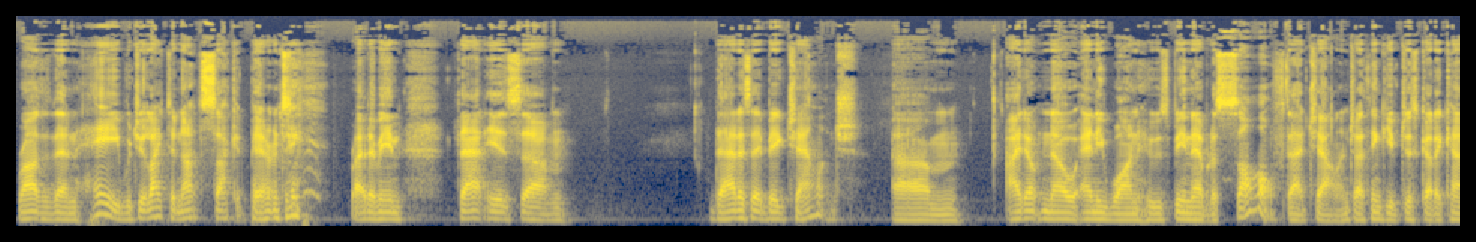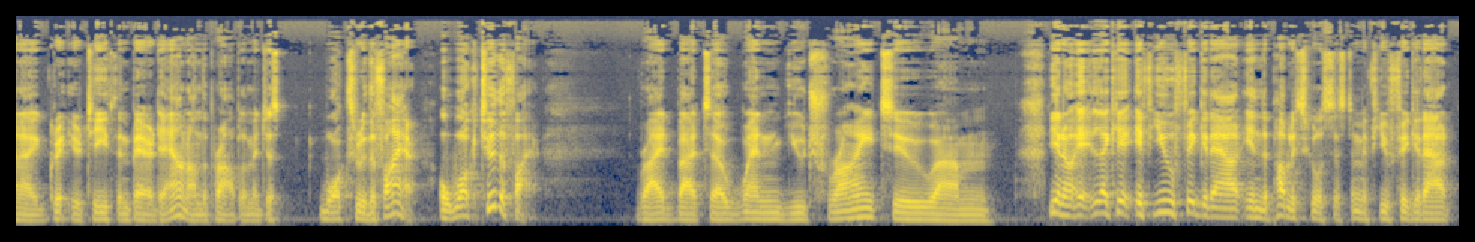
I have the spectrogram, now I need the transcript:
rather than, "Hey, would you like to not suck at parenting?" right? I mean, that is um, that is a big challenge. Um, I don't know anyone who's been able to solve that challenge. I think you've just got to kind of grit your teeth and bear down on the problem and just walk through the fire or walk to the fire, right? But uh, when you try to um, you know, it, like if you figured out in the public school system, if you figured out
